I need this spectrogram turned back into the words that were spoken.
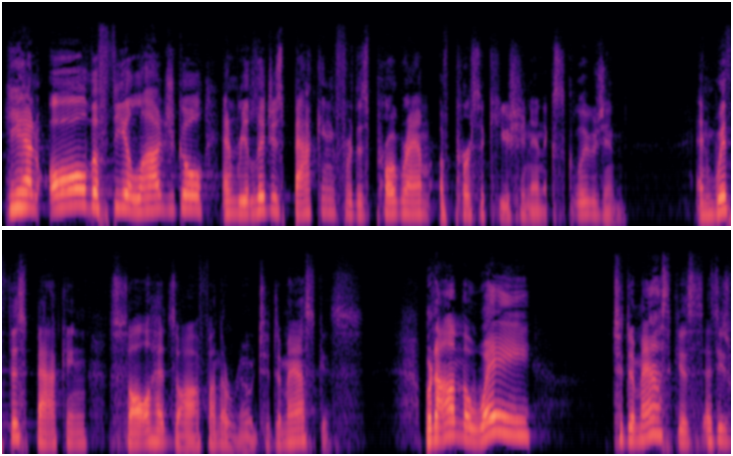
He had all the theological and religious backing for this program of persecution and exclusion. And with this backing, Saul heads off on the road to Damascus. But on the way to Damascus, as he's,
